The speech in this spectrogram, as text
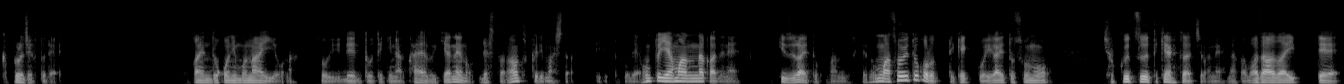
グプロジェクトで他にどこにもないような、そういう伝統的なかやぶき屋根のレストランを作りましたっていうところで、本当に山の中でね、行きづらいところなんですけど、まあそういうところって結構意外とその、食通的な人たちはね、なんかわざわざ行って、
